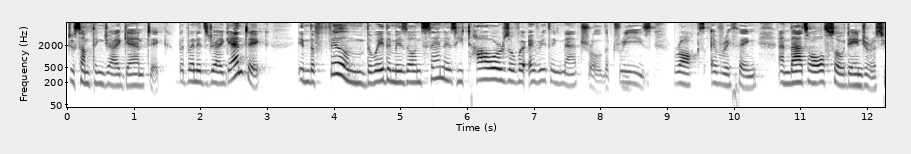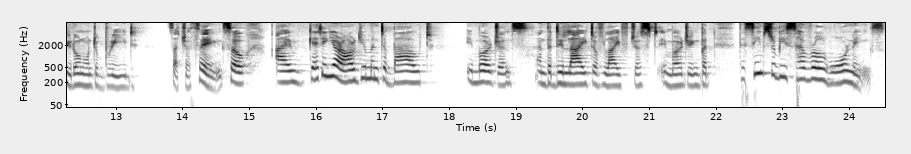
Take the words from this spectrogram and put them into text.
to something gigantic. But when it's gigantic, in the film, the way the mise en scène is, he towers over everything natural the trees, rocks, everything. And that's also dangerous. You don't want to breed such a thing. So I'm getting your argument about emergence and the delight of life just emerging, but there seems to be several warnings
